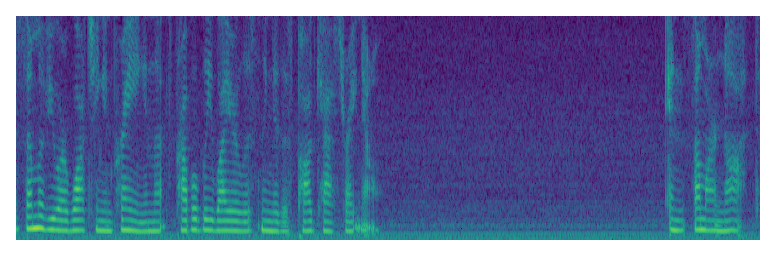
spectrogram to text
Some of you are watching and praying, and that's probably why you're listening to this podcast right now. And some are not.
